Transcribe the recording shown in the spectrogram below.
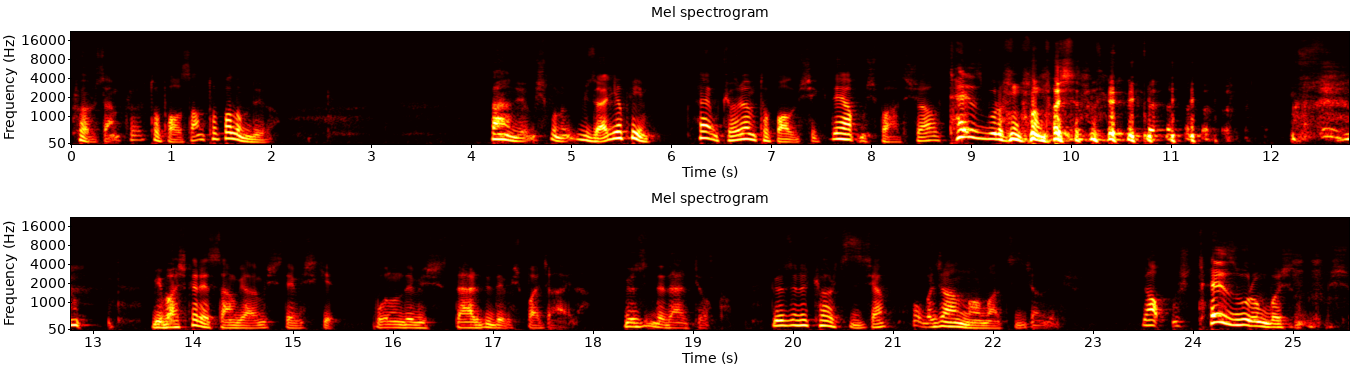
Körsem kör, topalsam topalım diyor. Ben diyormuş bunu güzel yapayım. Hem kör hem topal bir şekilde yapmış padişah. Tez başını diyor. bir başka ressam gelmiş demiş ki bunun demiş derdi demiş bacağıyla. Gözünde dert yok. Gözünü kör çizeceğim ama bacağını normal çizeceğim demiş. Yapmış tez vurun başını demiş.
